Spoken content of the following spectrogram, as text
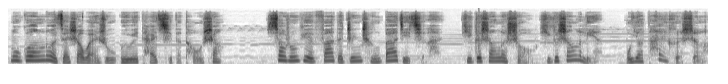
目光落在邵婉如微微抬起的头上，笑容越发的真诚巴结起来。一个伤了手，一个伤了脸，不要太合适了。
